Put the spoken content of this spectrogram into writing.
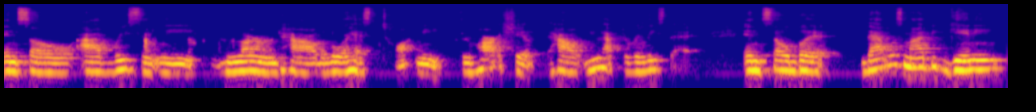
And so I've recently learned how the Lord has taught me through hardship how you have to release that. And so, but that was my beginning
